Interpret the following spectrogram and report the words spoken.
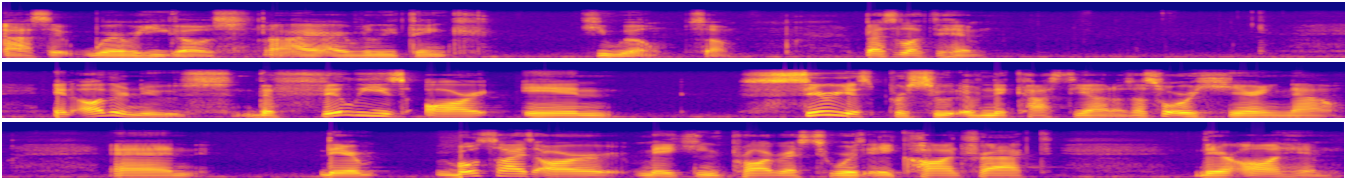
asset wherever he goes. I, I really think he will. So, best of luck to him. In other news, the Phillies are in serious pursuit of Nick Castellanos. That's what we're hearing now, and they're both sides are making progress towards a contract. They're on him.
